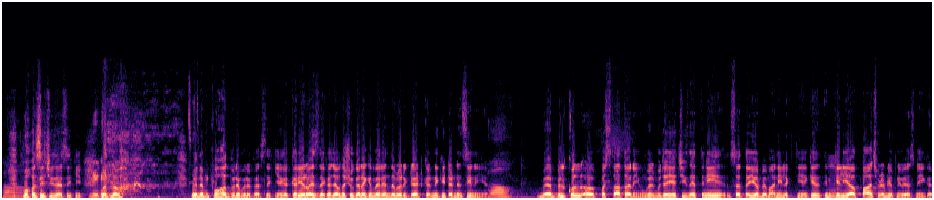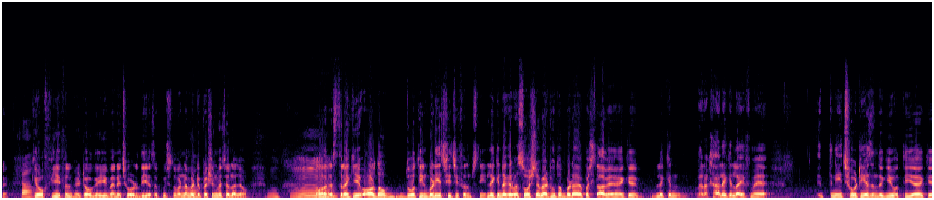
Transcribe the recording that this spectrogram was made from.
हाँ, बहुत सी चीज़ें ऐसी की मतलब मैंने बहुत बुरे बुरे फैसले किए अगर करियर वाइज देखा जाए तो शुक्र है कि मेरे अंदर वो रिग्रेट करने की टेंडेंसी नहीं है हाँ। मैं बिल्कुल पछताता नहीं हूँ मुझे ये चीज़ें इतनी सतही और बेमानी लगती हैं कि इनके हम्म। लिए आप पाँच मिनट भी अपनी वेस्ट नहीं करें हाँ। कि ये फ़िल्म हिट हो गई मैंने छोड़ दी है सब कुछ तो वरना हाँ। मैं डिप्रेशन में चला जाऊँ हम्म। और इस तरह की और तो दो तीन बड़ी अच्छी अच्छी फ़िल्म थी लेकिन अगर मैं सोचने बैठूँ तो बड़ा पछतावे हैं कि लेकिन मेरा ख्याल है कि लाइफ में इतनी छोटी है ज़िंदगी होती है कि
